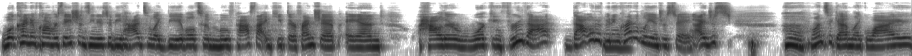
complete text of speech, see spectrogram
what kind of conversations needed to be had to like be able to move past that and keep their friendship and how they're working through that. That would have been mm. incredibly interesting. I just once again, like, why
